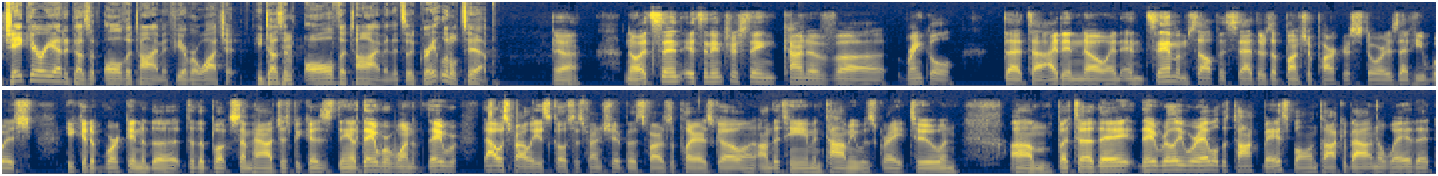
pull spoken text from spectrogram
Jake Arrieta does it all the time. If you ever watch it, he does it all the time, and it's a great little tip. Yeah, no, it's an it's an interesting kind of uh, wrinkle that uh, I didn't know, and and Sam himself has said there's a bunch of Parker stories that he wish he could have worked into the to the book somehow, just because you know they were one of they were that was probably his closest friendship as far as the players go on, on the team, and Tommy was great too, and um, but uh, they they really were able to talk baseball and talk about in a way that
